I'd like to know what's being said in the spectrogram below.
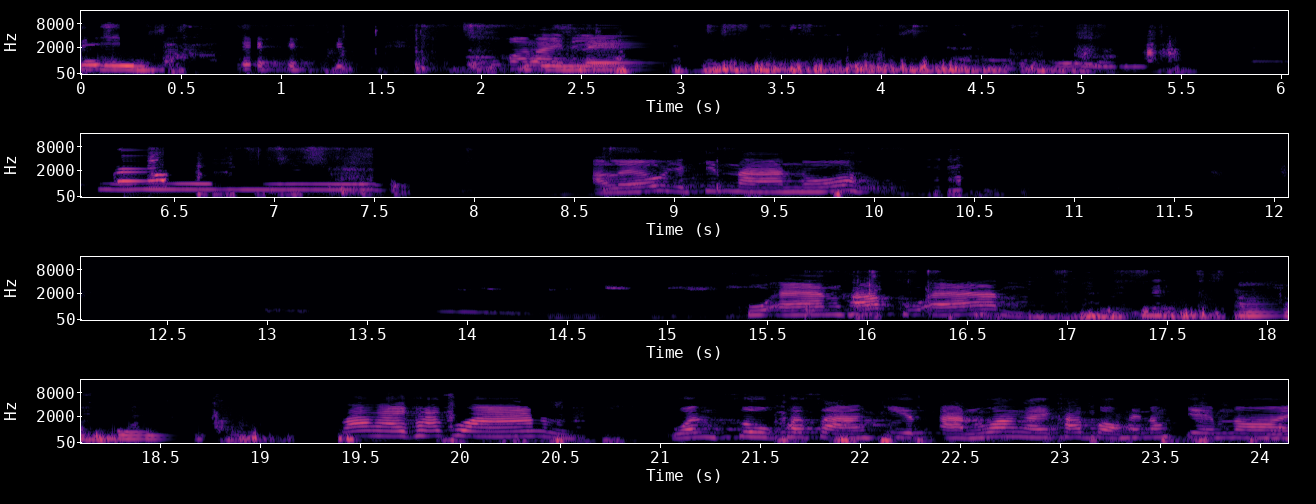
ได้ยินครูอะไรได้ยินดีเลยเอาเร็วอย่าคิดนานหนูครูแอนครับครูแอนว่าไงคะความวันศุกร์ภาษาอังกฤษอ่านว่าไงครับ บอกให้น้องเจมส์หน่อย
